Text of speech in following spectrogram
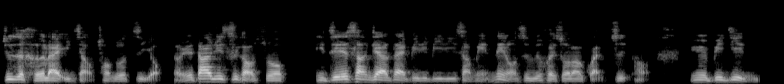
就是何来影响创作自由？因为大家去思考说，你直接上架在哔哩哔哩上面，内容是不是会受到管制？哈。因为毕竟，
